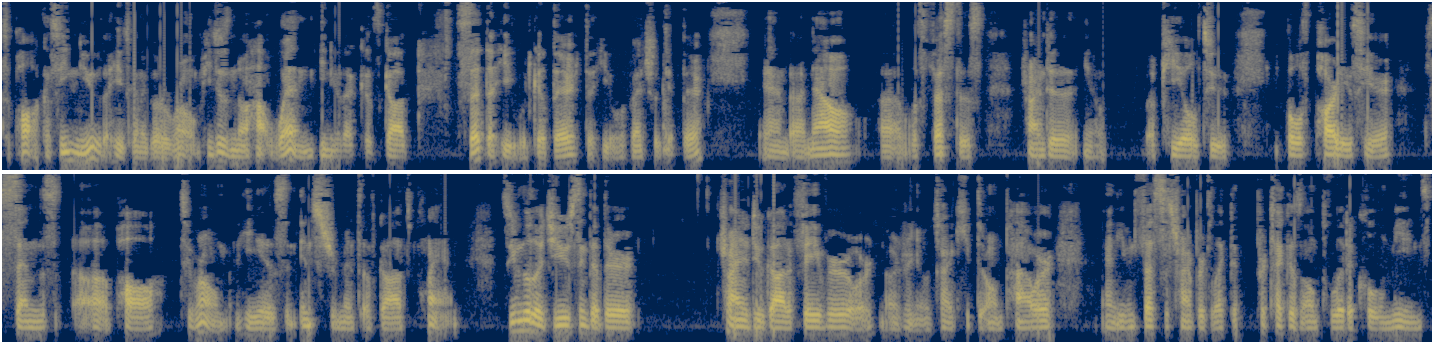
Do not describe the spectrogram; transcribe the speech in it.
to Paul because he knew that he's going to go to Rome. He doesn't know how when. He knew that because God said that he would get there, that he will eventually get there. And uh, now uh, with Festus trying to, you know, appeal to both parties here, sends uh, Paul to Rome, and he is an instrument of God's plan. So even though the Jews think that they're trying to do God a favor or, or you know trying to keep their own power, and even Festus trying to protect, protect his own political means,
